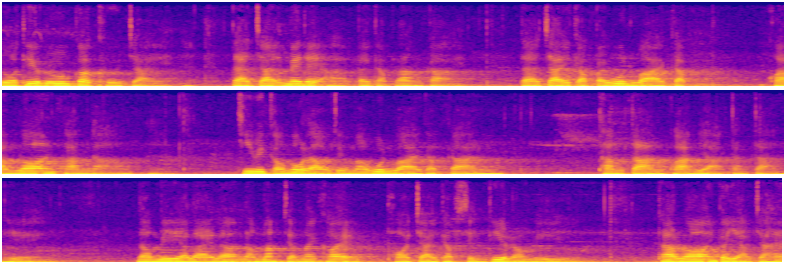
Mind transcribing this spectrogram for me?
ตัวที่รู้ก็คือใจ แต่ใจไม่ได้อาบไปกับร่างกาย แต่ใจกลับไปวุ่นวายกับ ความร้อนความหนาว ชีวิตของพวกเราจึงมาวุ่นวายกับการทำตามความอยากต่างๆ นี้เอง เรามีอะไรแล้วเรามักจะไม่ค่อยพอใจกับสิ่งที่เรามีอยู่ ถ้าร้อนก็อยากจะให้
